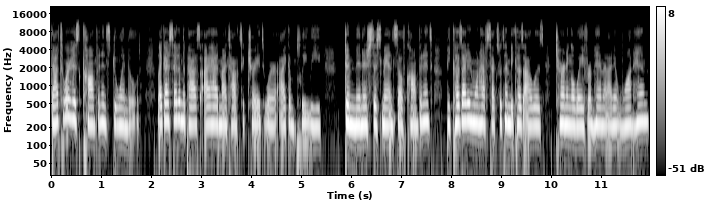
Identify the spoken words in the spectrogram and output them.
that's where his confidence dwindled. Like I said in the past, I had my toxic traits where I completely diminished this man's self confidence because I didn't want to have sex with him because I was turning away from him and I didn't want him.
